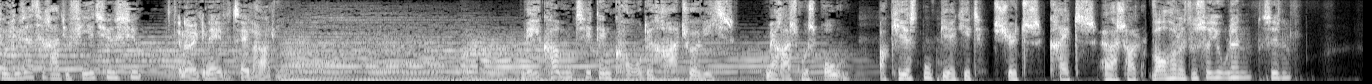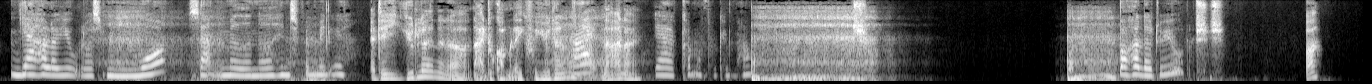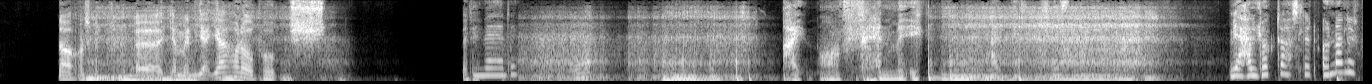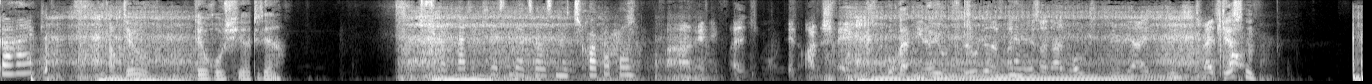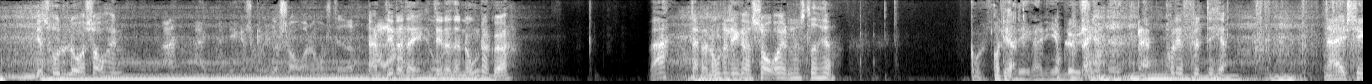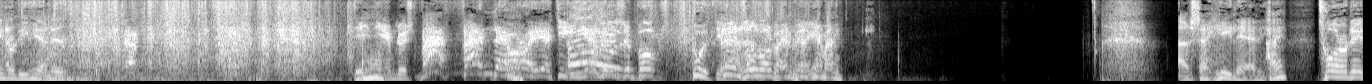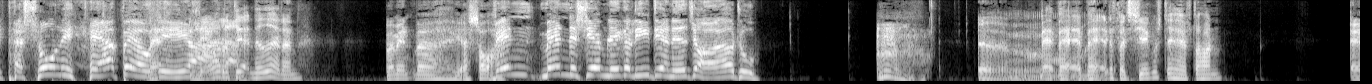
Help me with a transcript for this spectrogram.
Du lytter til Radio 24-7. Den originale taleradio. Velkommen til den korte radioavis med Rasmus Bro og Kirsten Birgit Schøtz-Krets Hørsholm. Hvor holder du så jul hen, Sissel? Jeg holder jul hos min mor, sammen med noget af hendes familie. Er det i Jylland, eller? Nej, du kommer da ikke fra Jylland? Nej. Nej, nej. Jeg kommer fra København. Hvor holder du jul? Shh. Hvad? Nå, undskyld. Øh, jamen, jeg, jeg holder jo på... Shh. Hvad er det? Nej, nu har du fandme ikke... Jeg har lugter også lidt underligt, gør jeg ikke? Nå, det er jo, det er jo Russia og de der. Bare det Kirsten, der har taget sådan et trokkerbad. Kirsten? Jeg troede, du lå og sov herinde. Nej, man ligger sgu ikke og sover nogen steder. Jamen, det er der, det er der, der nogen, der gør. Hvad? Der er der nogen, der ligger og sover et eller andet sted her. Gud, Prøv der at- ligger en hjemløs hernede. Ja, prøv lige at flytte det her. Nej, se nu lige hernede. Det er en hjemløs. Hvad fanden laver du her, din hjemløse bums? Gud, det er en fodboldbane, Peter Kjærmann. Altså, helt ærligt. Hej. Tror du, det er et personligt herberg, det her, laver du dernede, Allan? Hvad men, hvad, jeg sover her. Ven, mændenes hjem ligger lige dernede til højre, du. Hvad, hvad, hvad er det for et cirkus, det her efterhånden? Øh,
